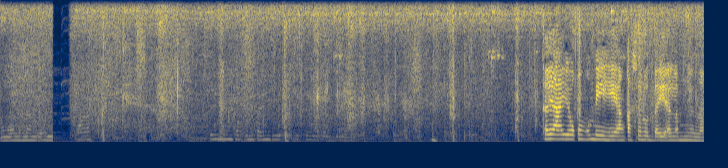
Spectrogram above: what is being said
Ang ano lang yun. Kaya ayaw kong umihi. Ang kasunod ay alam nyo na.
